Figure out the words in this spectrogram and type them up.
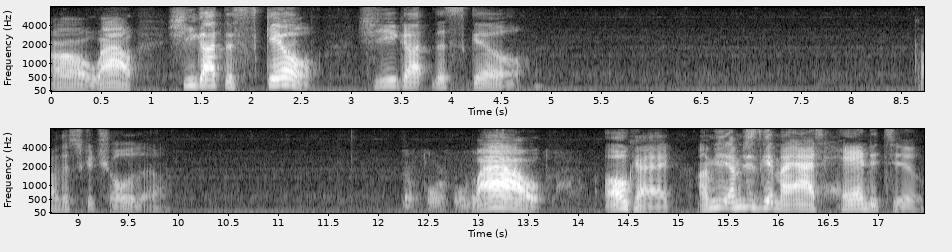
Oh, wow. She got the skill. She got the skill. God, this controller, though. Wow. Okay. I'm, I'm just getting my ass handed to.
